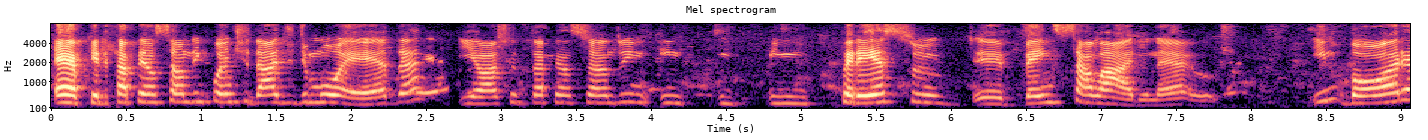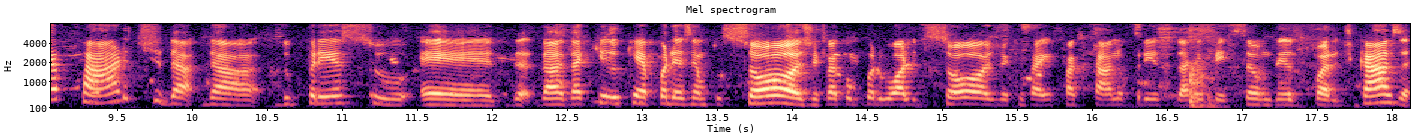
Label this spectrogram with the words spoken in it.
É, porque ele está pensando em quantidade de moeda e eu acho que ele está pensando em, em, em preço é, bem salário, né? Embora parte da, da do preço é, da, daquilo que é, por exemplo, soja, que vai compor o óleo de soja, que vai impactar no preço da refeição dentro fora de casa,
